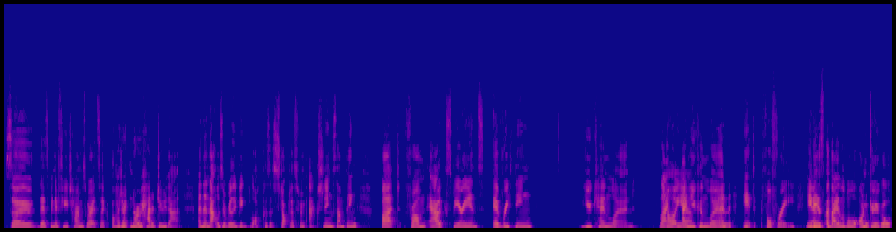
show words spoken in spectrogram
So there's been a few times where it's like, oh, I don't know how to do that. And then that was a really big block because it stopped us from actioning something. But from our experience, everything you can learn. Like, Oh, yeah. and you can learn it for free. It Yeah. is available on Google.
